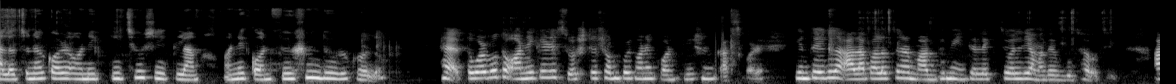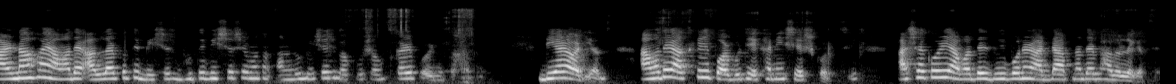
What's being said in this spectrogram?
আলোচনা করে অনেক কিছু শিখলাম। অনেক কনফিউশন দূর হলো। হ্যাঁ তোমার মতো অনেকেরই স্রষ্টা সম্পর্কে অনেক কনফিউশন কাজ করে। কিন্তু এগুলো আলাপ আলোচনার মাধ্যমে ইন্টেলেকচুয়ালি আমাদের বোঝা উচিত। আর না হয় আমাদের আল্লাহর প্রতি বিশ্বাস, ভূতে বিশ্বাসের মতো অন্ধবিশ্বাস বা কুসংস্কারে পরিণত হবে। ডিয়ার অডিয়েন্স আমাদের আজকের এই পর্বটি এখানেই শেষ করছি। আশা করি আমাদের দুই বোনের আড্ডা আপনাদের ভালো লেগেছে।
